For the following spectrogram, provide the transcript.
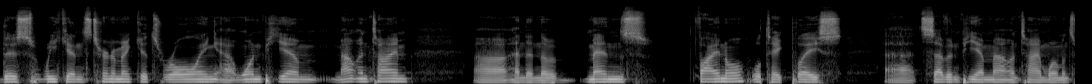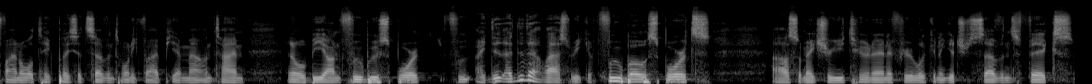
this weekend's tournament gets rolling at 1 p.m. Mountain Time, uh, and then the men's final will take place at 7 p.m. Mountain Time. Women's final will take place at 7:25 p.m. Mountain Time, and it will be on Fubo Sport. Fu, I did I did that last week. Fubo Sports. Uh, so make sure you tune in if you're looking to get your sevens fix.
